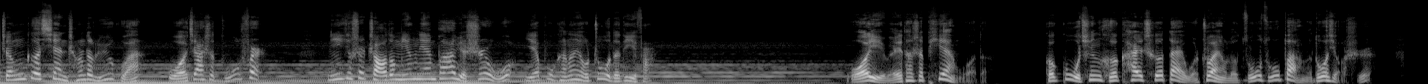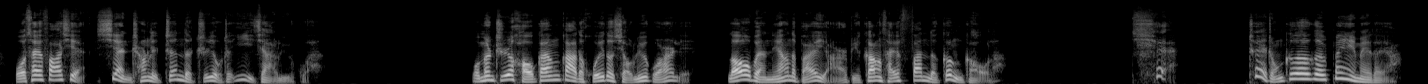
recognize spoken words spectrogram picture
整个县城的旅馆，我家是独份你就是找到明年八月十五，也不可能有住的地方。”我以为他是骗我的，可顾清河开车带我转悠了足足半个多小时。我才发现县城里真的只有这一家旅馆。我们只好尴尬的回到小旅馆里，老板娘的白眼儿比刚才翻的更高了。切，这种哥哥妹妹的呀，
